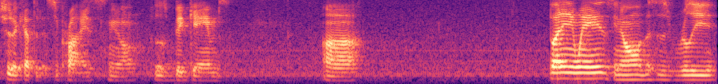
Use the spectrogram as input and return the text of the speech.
should have kept it a surprise. You know, for those big games. Uh, but anyways, you know, this is really,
